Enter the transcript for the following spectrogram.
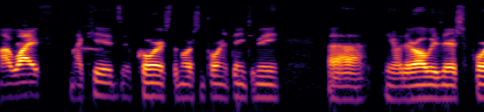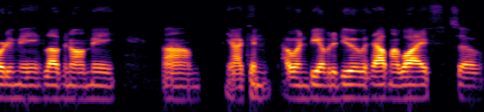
my wife my kids of course the most important thing to me uh, you know they're always there supporting me loving on me um, you know i couldn't i wouldn't be able to do it without my wife so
